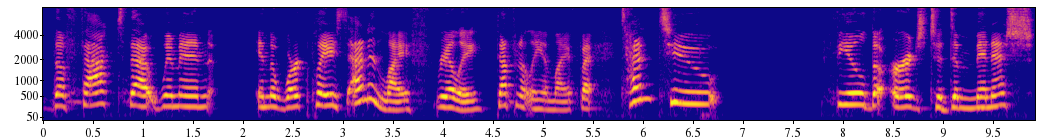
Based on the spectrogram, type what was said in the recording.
the fact that women in the workplace and in life, really, definitely in life, but tend to feel the urge to diminish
